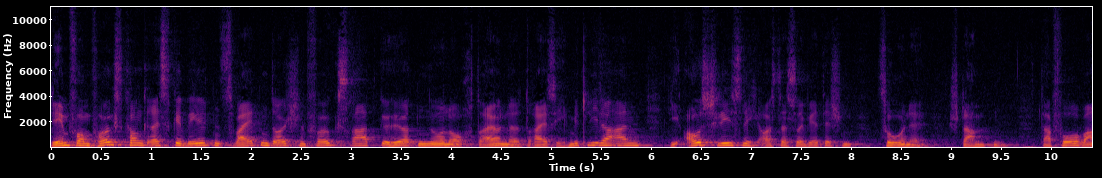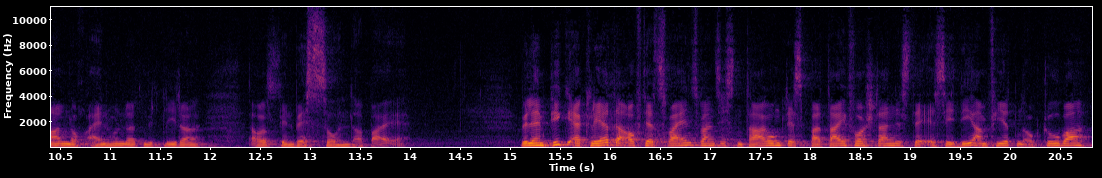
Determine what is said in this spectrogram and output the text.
Dem vom Volkskongress gewählten Zweiten Deutschen Volksrat gehörten nur noch 330 Mitglieder an, die ausschließlich aus der sowjetischen Zone stammten. Davor waren noch 100 Mitglieder aus den Westzonen dabei. Wilhelm Pieck erklärte auf der 22. Tagung des Parteivorstandes der SED am 4. Oktober,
